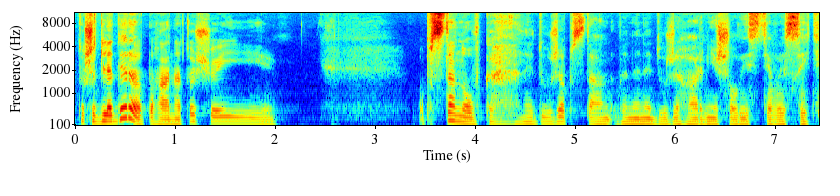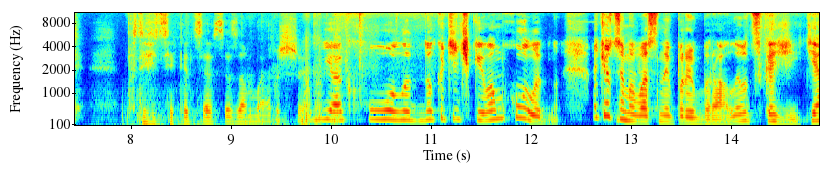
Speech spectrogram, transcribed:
то, що для дерева погано, то що і обстановка не дуже обстан... вони не дуже гарні, що листя висить. Подивіться, яке це все замерше. Як холодно, качечки, вам холодно. А чого це ми вас не прибрали? От скажіть,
